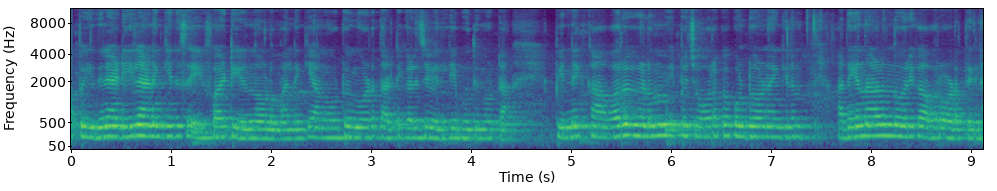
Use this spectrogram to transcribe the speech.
അപ്പോൾ ഇതിനടിയിലാണെങ്കിൽ ഇത് സേഫായിട്ട് ഇരുന്നോളും. അല്ലെങ്കിൽ അങ്ങോട്ടും ഇങ്ങോട്ടും തട്ടിക്കളിച്ച് വലിയ ബുദ്ധിമുട്ടാണ് പിന്നെ കവറുകളും ഇപ്പോൾ ചോറൊക്കെ കൊണ്ടുപോകണമെങ്കിലും അധികം നാളൊന്നും ഒരു കവർ ഓടത്തില്ല.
